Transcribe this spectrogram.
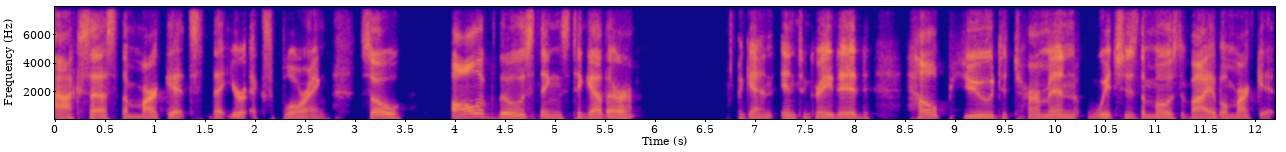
access the markets that you're exploring so all of those things together again, integrated, help you determine which is the most viable market.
